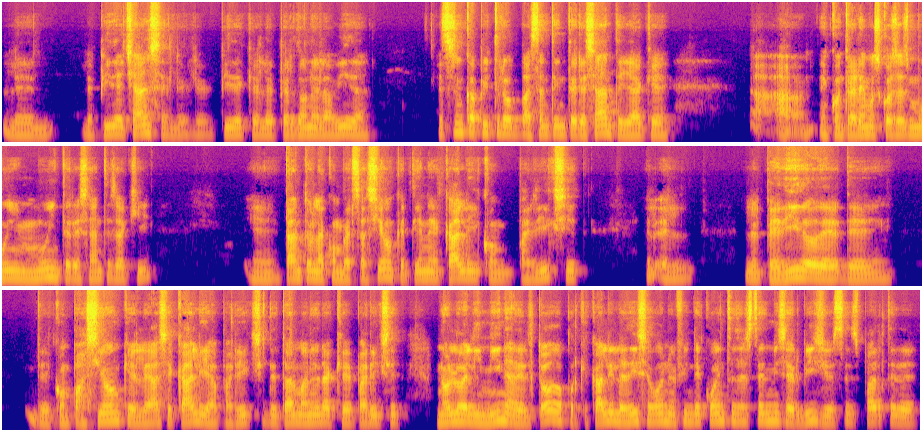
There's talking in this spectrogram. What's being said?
le, pide chance, le, pide que le perdone la vida. Este es un capítulo bastante interesante, ya que ah, ah, encontraremos cosas muy, muy interesantes aquí, eh, tanto en la conversación que tiene Cali con Parixit, el, pedido de, compasión que le hace Cali a Parixit, de tal manera que Parixit no lo elimina del todo, porque Cali le dice, bueno, en fin de cuentas, este es mi servicio, este es parte de,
